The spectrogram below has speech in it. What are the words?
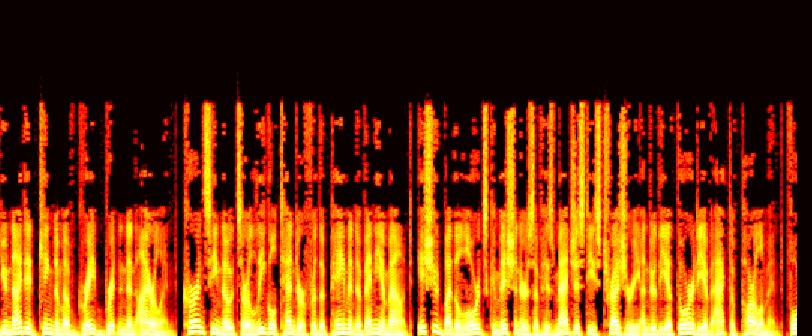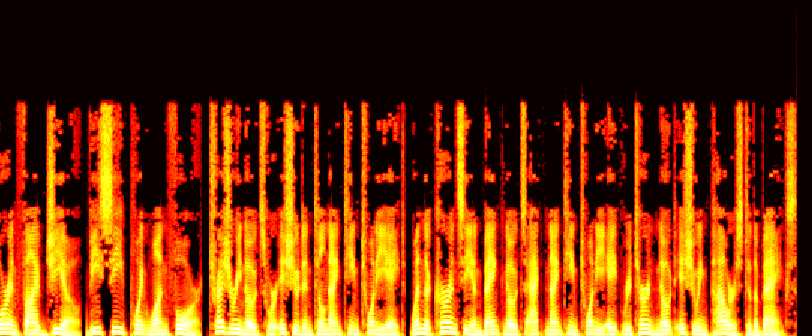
United Kingdom of Great Britain and Ireland. Currency notes are legal tender for the payment of any amount, issued by the Lords Commissioners of His Majesty's Treasury under the authority of Act of Parliament 4 and 5 Geo, VC.14. Treasury notes were issued until 1928, when the Currency and Bank Notes Act 1928 returned note issuing powers to the banks.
